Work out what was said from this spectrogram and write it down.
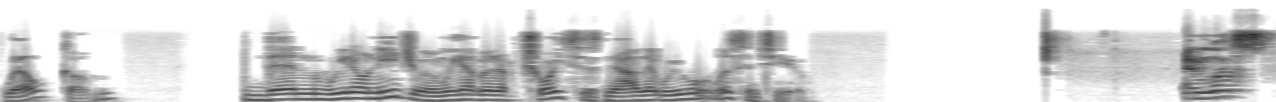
welcome, then we don't need you and we have enough choices now that we won't listen to you. And let's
